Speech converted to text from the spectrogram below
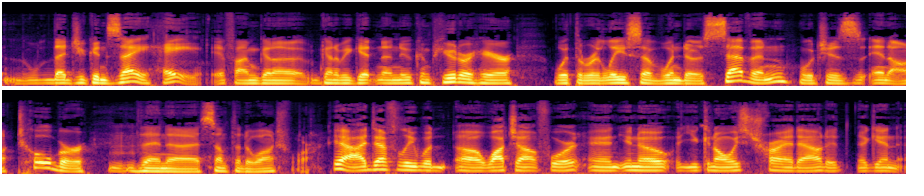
that you can say, "Hey, if I'm gonna gonna be getting a new computer here with the release of Windows 7, which is in October, then uh, something to watch for." Yeah, I definitely would uh, watch out for it, and you know you can always try it out. It again,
